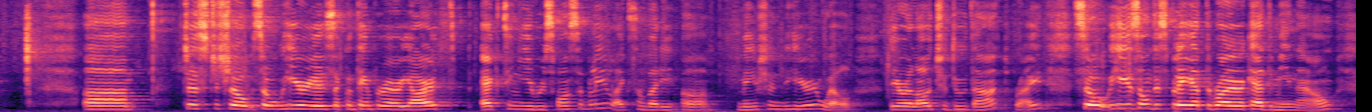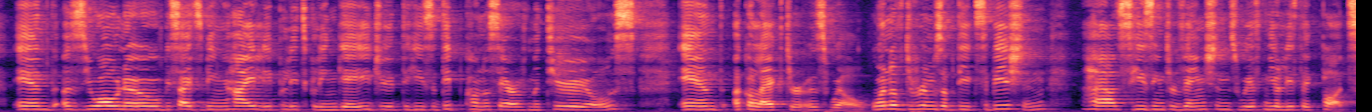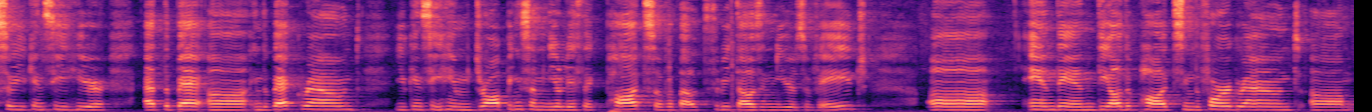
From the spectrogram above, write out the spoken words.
Um, just to show, so here is a contemporary art acting irresponsibly, like somebody uh, mentioned here. Well, they're allowed to do that, right? So he's on display at the Royal Academy now. And as you all know, besides being highly politically engaged, he's a deep connoisseur of materials and a collector as well. One of the rooms of the exhibition has his interventions with Neolithic pots. So you can see here at the uh, in the background, you can see him dropping some Neolithic pots of about 3,000 years of age. Uh, and then the other pots in the foreground, um,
